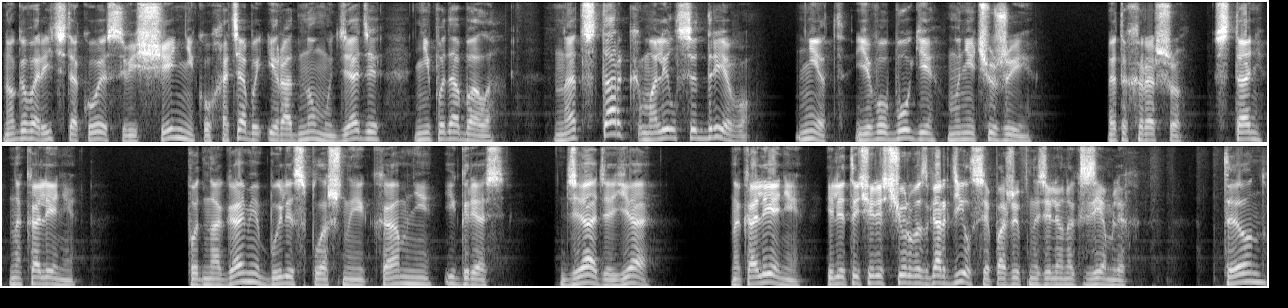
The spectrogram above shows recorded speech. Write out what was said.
но говорить такое священнику, хотя бы и родному дяде, не подобало. Нед Старк молился древу. «Нет, его боги мне чужие». «Это хорошо. Стань на колени», под ногами были сплошные камни и грязь. «Дядя, я...» «На колени! Или ты чересчур возгордился, пожив на зеленых землях?» Теон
